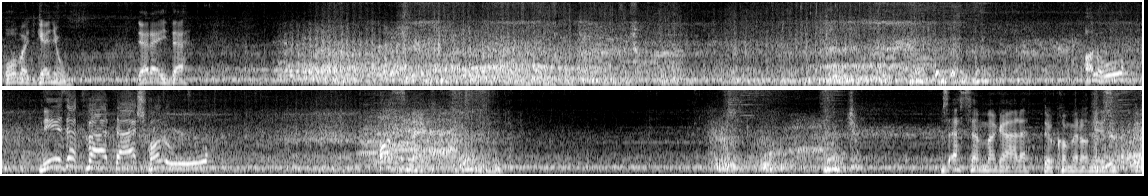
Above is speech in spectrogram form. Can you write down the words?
Hol vagy, genyó? Gyere ide! Haló? Nézetváltás, haló! Passz meg! Az eszem megáll ettől kamera nézettől.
